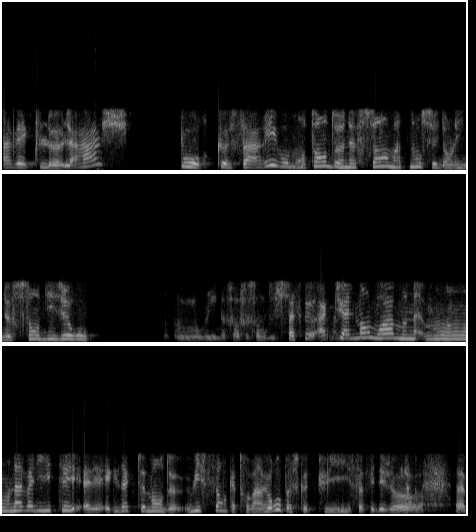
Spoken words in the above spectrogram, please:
avec le l'AH pour que ça arrive au montant de 900. Maintenant, c'est dans les 910 euros. Oui, 970. Parce que actuellement, moi, mon, mon, invalidité, elle est exactement de 880 euros, parce que depuis, ça fait déjà euh,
